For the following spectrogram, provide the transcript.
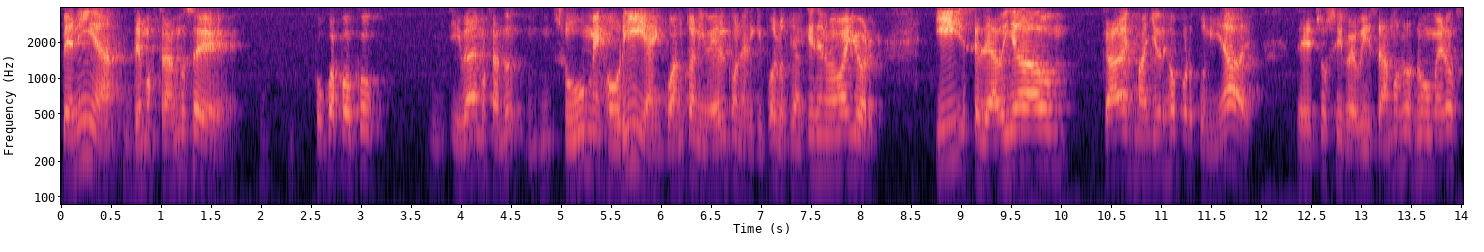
venía demostrándose poco a poco iba demostrando su mejoría en cuanto a nivel con el equipo de los Yankees de Nueva York y se le había dado cada vez mayores oportunidades. De hecho, si revisamos los números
